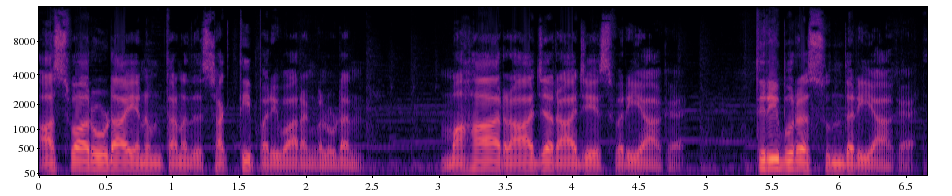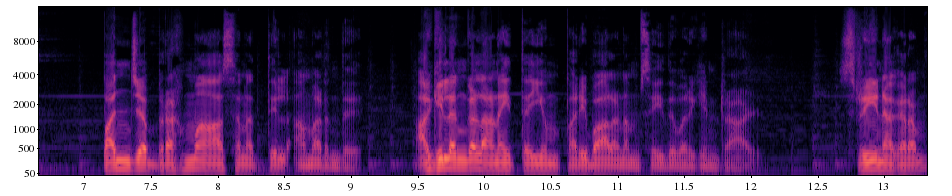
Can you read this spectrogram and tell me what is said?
அஸ்வாரூடா எனும் தனது சக்தி பரிவாரங்களுடன் மகாராஜ ராஜேஸ்வரியாக திரிபுர சுந்தரியாக பஞ்ச பிரம்ம ஆசனத்தில் அமர்ந்து அகிலங்கள் அனைத்தையும் பரிபாலனம் செய்து வருகின்றாள். ஸ்ரீநகரம்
